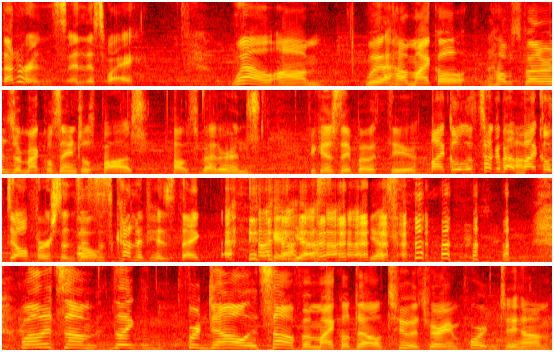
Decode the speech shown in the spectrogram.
veterans in this way? Well, um, how Michael helps veterans or Michael's Angels Paws helps veterans because they both do. Michael, let's talk about Uh, Michael Dell first, since this oh. is kind of his thing. Okay, yes, yes. Well, it's um like for Dell itself and Michael Dell too. It's very important to him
